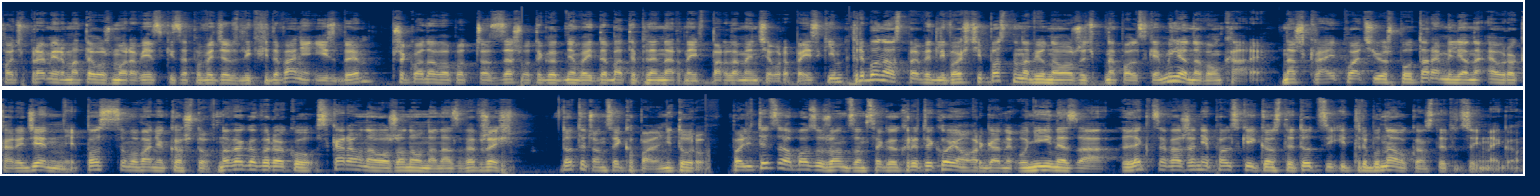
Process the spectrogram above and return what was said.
Choć premier Mateusz Morawiecki zapowiedział zlikwidowanie Izby, przykładowo podczas zeszłotygodniowej debaty plenarnej w Parlamencie Europejskim, Trybunał Sprawiedliwości postanowił nałożyć na Polskę milionową karę. Nasz kraj płaci już 1,5 miliona euro kary dziennie. Po zsumowaniu kosztów nowego wyroku z karą nałożoną na nas we wrześniu dotyczącej kopalni Turów. Politycy obozu rządzącego krytykują organy unijne za lekceważenie polskiej konstytucji i Trybunału Konstytucyjnego.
